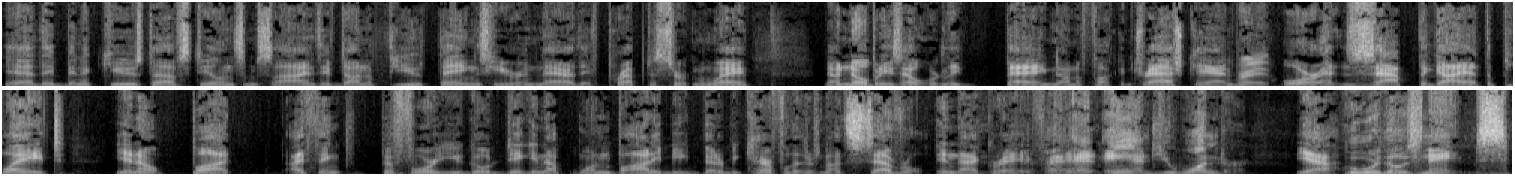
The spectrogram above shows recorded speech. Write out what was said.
yeah, they've been accused of stealing some signs. They've done a few things here and there. They've prepped a certain way. Now nobody's outwardly banged on a fucking trash can Right. or zapped the guy at the plate, you know. But I think before you go digging up one body, be better be careful that there's not several in that grave, right? and, and you wonder yeah. who are those names.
